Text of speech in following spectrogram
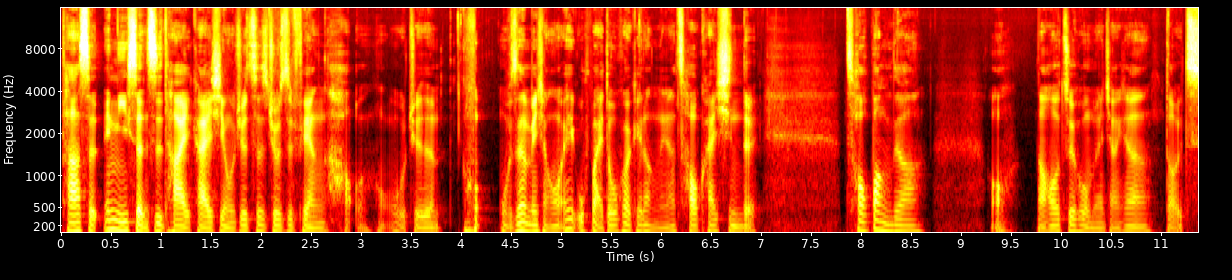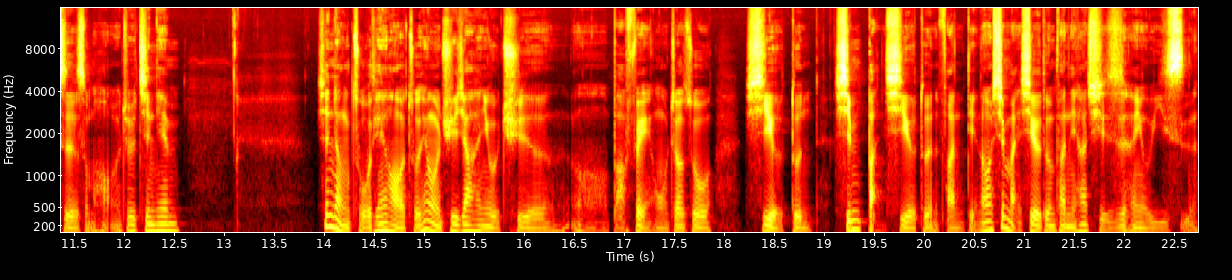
他审，哎，你审视他也开心，我觉得这就是非常好。我觉得 我真的没想过，哎，五百多块可以让人家超开心的，超棒的啊！哦，然后最后我们来讲一下到底吃了什么好了。就今天先讲昨天好，昨天我去一家很有趣的哦，buffet 哦，叫做。希尔顿新版希尔顿饭店，然后新版希尔顿饭店它其实是很有意思的，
